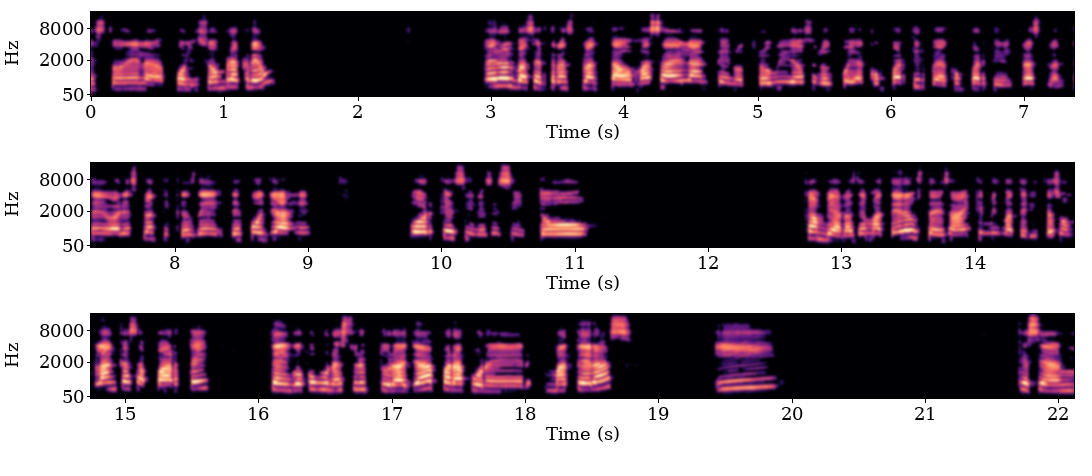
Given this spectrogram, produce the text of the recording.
esto de la polisombra, creo. Pero él va a ser trasplantado más adelante. En otro video se los voy a compartir. Voy a compartir el trasplante de varias plantitas de, follaje. Porque si necesito cambiarlas de materia. Ustedes saben que mis materitas son blancas. Aparte, tengo como una estructura ya para poner materas y que sean un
